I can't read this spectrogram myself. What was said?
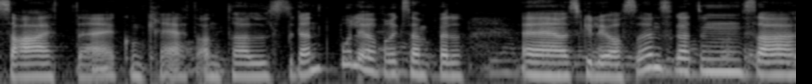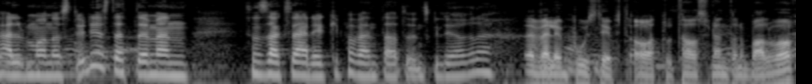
sa et eh, konkret antall studentboliger f.eks. Eh, jeg skulle jo også ønske at hun sa elleve måneders studiestøtte, men som sagt så er det jo ikke forventa at hun skulle gjøre det. Det er veldig positivt at hun tar studentene på alvor,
